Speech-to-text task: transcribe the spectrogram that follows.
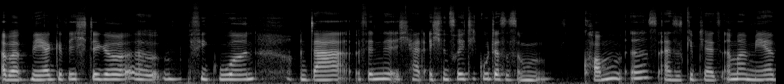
Aber mehrgewichtige äh, Figuren. Und da finde ich halt, ich finde es richtig gut, dass es im Kommen ist. Also es gibt ja jetzt immer mehr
